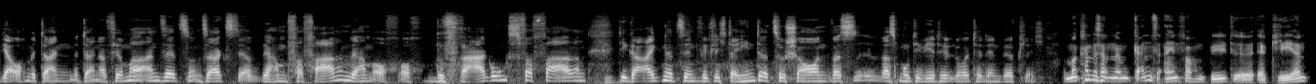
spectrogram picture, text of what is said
ja auch mit, dein, mit deiner Firma ansetzt und sagst, ja, wir haben Verfahren, wir haben auch, auch Befragungsverfahren, mhm. die geeignet sind, wirklich dahinter zu schauen, was, was motiviert die Leute denn wirklich. Man kann das an einem ganz einfachen Bild äh, erklären.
